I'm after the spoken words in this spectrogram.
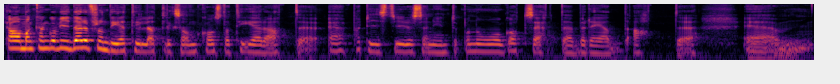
Ja, man kan gå vidare från det till att liksom konstatera att eh, eh partistyrelsen inte på något sätt är beredd att eh, ehm,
